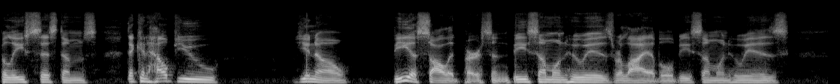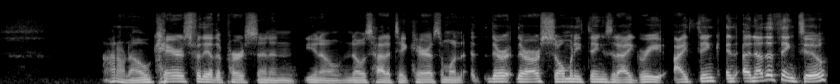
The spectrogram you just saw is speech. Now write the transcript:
belief systems that can help you, you know, be a solid person, be someone who is reliable, be someone who is, I don't know, cares for the other person and you know knows how to take care of someone. There, there are so many things that I agree. I think, and another thing too,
